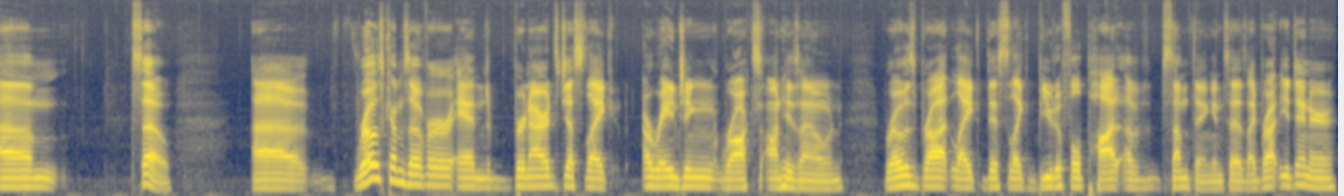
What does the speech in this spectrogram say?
um, so, uh, Rose comes over and Bernard's just like arranging rocks on his own. Rose brought like this like beautiful pot of something and says, "I brought you dinner."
